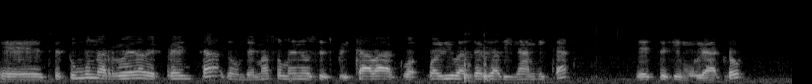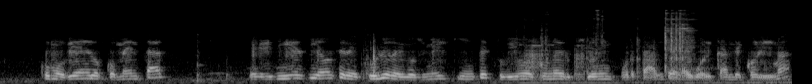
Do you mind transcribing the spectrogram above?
eh, se tuvo una rueda de prensa donde más o menos se explicaba cuál iba a ser la dinámica de este simulacro. Como bien lo comentas, el 10 y 11 de julio de 2015 tuvimos una erupción importante en el volcán de Colima,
